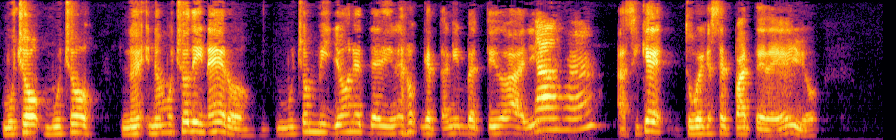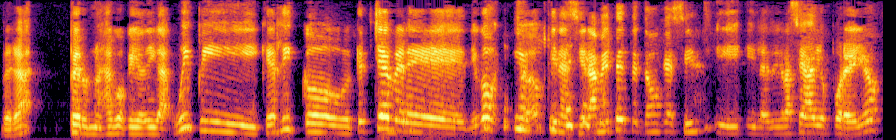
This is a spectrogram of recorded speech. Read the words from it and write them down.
mucho, mucho, no, no, mucho dinero, muchos millones de dinero que están invertidos allí. Así que tuve que ser parte de ello, ¿verdad? Pero no es algo que yo diga, ¡wipi! ¡Qué rico! ¡Qué chévere! Digo, yo financieramente te tengo que decir y, le doy gracias a Dios por ello.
